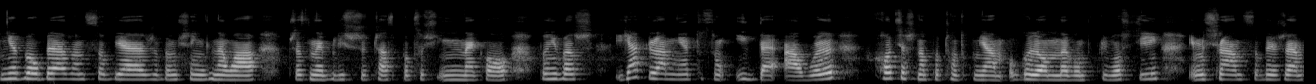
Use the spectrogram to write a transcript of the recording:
nie wyobrażam sobie, żebym sięgnęła przez najbliższy czas po coś innego, ponieważ jak dla mnie to są ideały, chociaż na początku miałam ogromne wątpliwości i myślałam sobie, że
